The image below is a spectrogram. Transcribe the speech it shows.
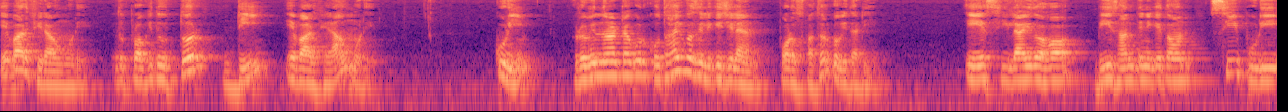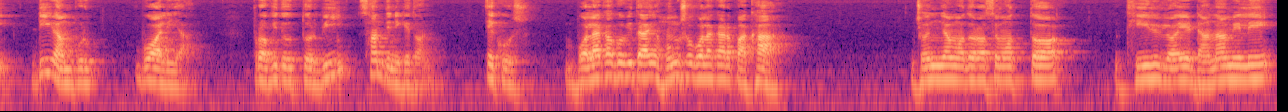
এবার ফেরাও মোড়ে। কিন্তু প্রকৃত উত্তর ডি, এবার ফেরাও মোড়ে। কুড়ি, রবীন্দ্রনাথ ঠাকুর কোথায় বসে লিখেছিলেন পরশপাথর কবিতাটি? A Shilaidaha, B Santiniketan, C Puri, D Rampur, Boalia. প্রকৃত উত্তর বি শান্তিনিকেতন। একুশ, বলাকা কবিতায় হংস বলাকার পাখা। ঝঞ্ঝামদ রসমত্ত, ধীর লয়ে ডানা মেলে,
